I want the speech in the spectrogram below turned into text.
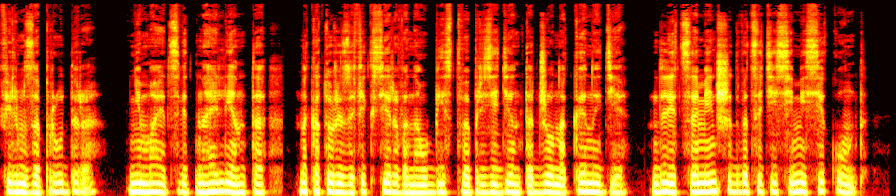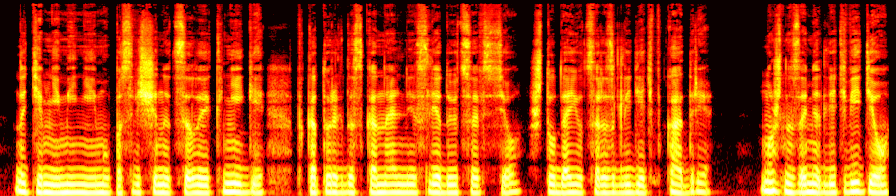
Фильм Запрудера, немая цветная лента, на которой зафиксировано убийство президента Джона Кеннеди, длится меньше 27 секунд, но тем не менее ему посвящены целые книги, в которых досконально исследуется все, что удается разглядеть в кадре. Можно замедлить видео,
